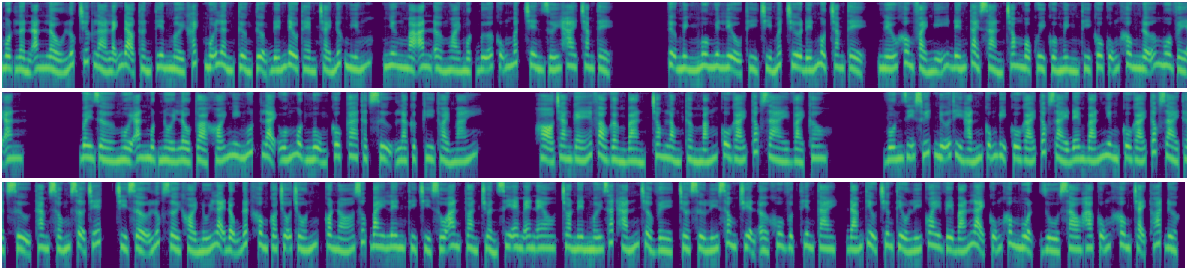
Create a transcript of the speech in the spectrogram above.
Một lần ăn lẩu lúc trước là lãnh đạo thần tiên mời khách mỗi lần tưởng tượng đến đều thèm chảy nước miếng, nhưng mà ăn ở ngoài một bữa cũng mất trên dưới 200 tệ. Tự mình mua nguyên liệu thì chỉ mất chưa đến 100 tệ, nếu không phải nghĩ đến tài sản trong mộ quỷ của mình thì cô cũng không nỡ mua về ăn. Bây giờ ngồi ăn một nồi lẩu tỏa khói nghi ngút lại uống một ngụm coca thật sự là cực kỳ thoải mái. Họ trang ghé vào gầm bàn, trong lòng thầm mắng cô gái tóc dài vài câu. Vốn dĩ suýt nữa thì hắn cũng bị cô gái tóc dài đem bán nhưng cô gái tóc dài thật sự tham sống sợ chết, chỉ sợ lúc rời khỏi núi lại động đất không có chỗ trốn, còn nó giúp bay lên thì chỉ số an toàn chuẩn CMNL cho nên mới dắt hắn trở về, chờ xử lý xong chuyện ở khu vực thiên tai, đám tiểu trương tiểu lý quay về bán lại cũng không muộn, dù sao ha cũng không chạy thoát được.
